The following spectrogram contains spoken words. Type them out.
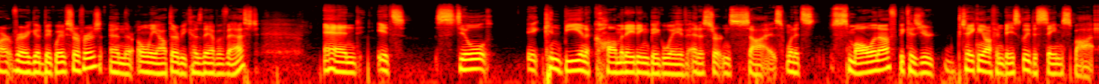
aren't very good big wave surfers, and they're only out there because they have a vest and it's still it can be an accommodating big wave at a certain size when it's small enough because you're taking off in basically the same spot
